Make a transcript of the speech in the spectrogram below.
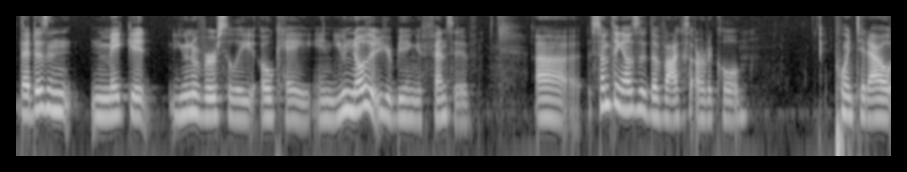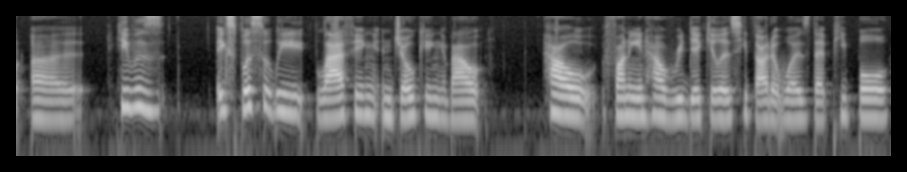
that doesn't make it universally okay and you know that you're being offensive uh, something else that the vox article pointed out uh, he was explicitly laughing and joking about how funny and how ridiculous he thought it was that people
